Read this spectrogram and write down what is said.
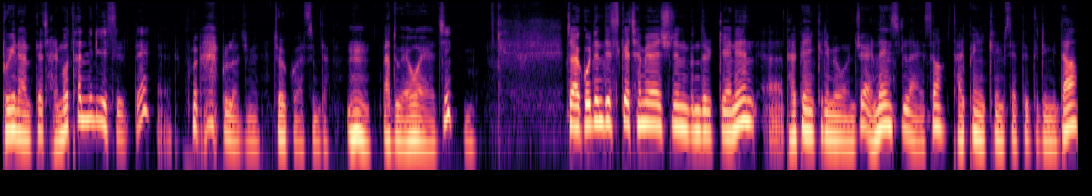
부인한테 잘못한 일이 있을 때 불러주면 좋을 것 같습니다. 음, 나도 외워야지. 음. 자, 골든디스크에 참여해주시는 분들께는 어, 달팽이 크림의 원조 엘렌실라에서 달팽이 크림 세트 드립니다.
